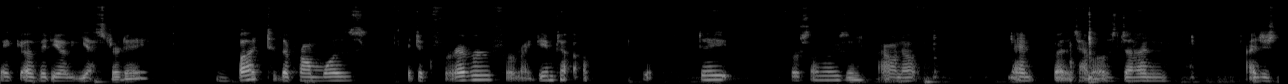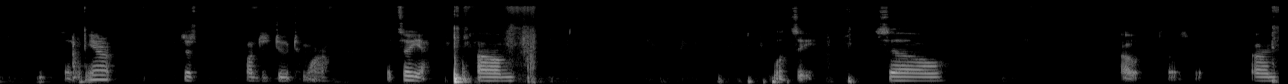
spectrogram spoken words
make a video yesterday, but the problem was it took forever for my game to update for some reason. I don't know. And by the time I was done, I just was like, you know, just I'll just do it tomorrow. But so yeah, um, let's see. So, oh, that was weird. Um,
